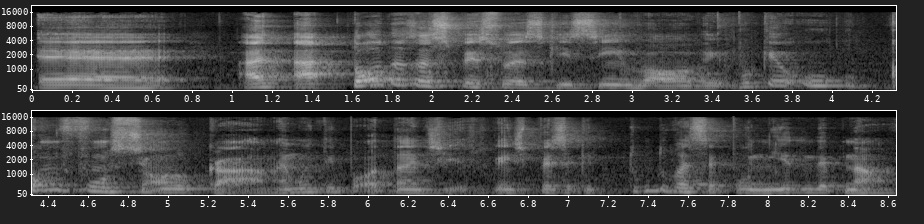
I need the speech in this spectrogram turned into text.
É, a, a, todas as pessoas que se envolvem, porque o, como funciona o karma? É muito importante isso, porque a gente pensa que tudo vai ser punido, não.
